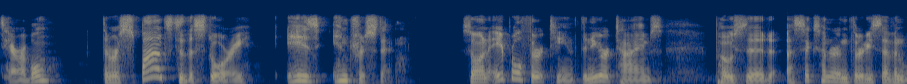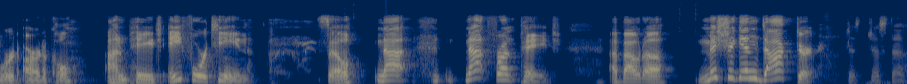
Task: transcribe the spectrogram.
terrible. The response to the story is interesting. So on April 13th, the New York Times posted a 637 word article on page A14. so not not front page about a Michigan doctor. Just just a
